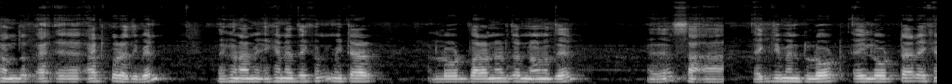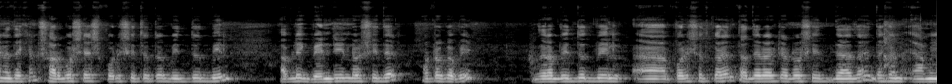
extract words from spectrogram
সংযোগ অ্যাড করে দিবেন। দেখুন, আমি এখানে দেখুন, মিটার লোড বাড়ানোর জন্য আমাদের এগ্রিমেন্ট লোড এই লোডটার এখানে দেখেন সর্বশেষ পরিশোধিত বিদ্যুৎ বিল পাবলিক বেন্টিন রসিদের ফটোকপি যারা বিদ্যুৎ বিল পরিশোধ করেন তাদেরও একটা রসিদ দেওয়া যায়। দেখুন, আমি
